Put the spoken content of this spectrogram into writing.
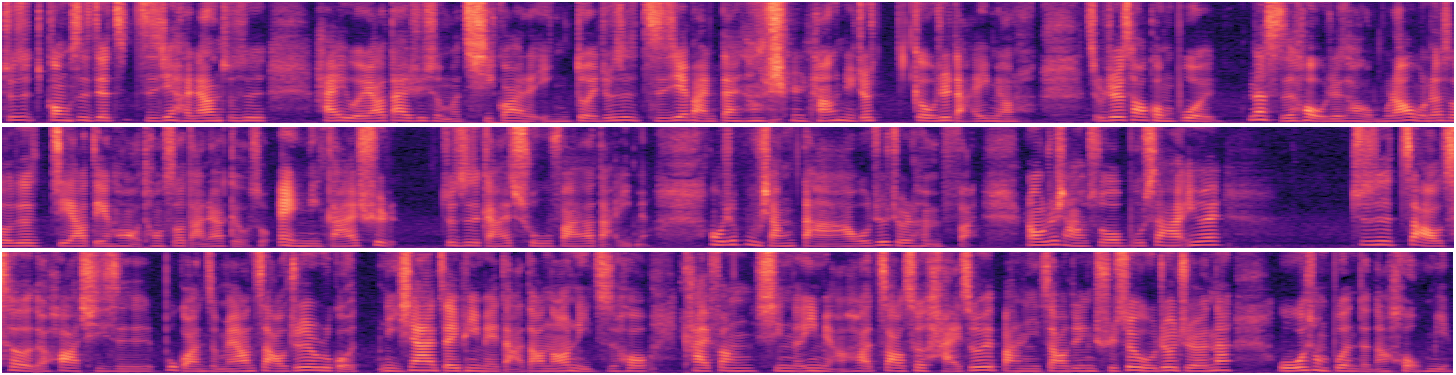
就是公司就直接好像就是还以为要带去什么奇怪的营队，就是直接把你带上去，然后你就给我去打疫苗，我觉得超恐怖、欸。那时候我觉得超恐怖，然后我那时候就接到电话，我同事都打电话给我说，哎、你赶快去。就是赶快出发要打疫苗，我就不想打啊，我就觉得很烦。然后我就想说，不是啊，因为就是造册的话，其实不管怎么样造，就是如果你现在这一批没打到，然后你之后开放新的疫苗的话，造册还是会把你造进去。所以我就觉得，那我为什么不能等到后面？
